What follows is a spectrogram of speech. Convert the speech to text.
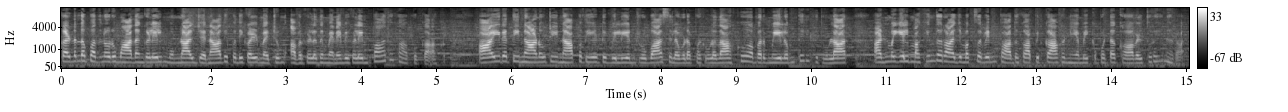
கடந்த பதினோரு மாதங்களில் முன்னாள் ஜனாதிபதிகள் மற்றும் அவர்களது மனைவிகளின் பாதுகாப்புக்காக ஆயிரத்தி நானூற்றி நாற்பத்தி எட்டு பில்லியன் ரூபாய் செலவிடப்பட்டுள்ளதாக அவர் மேலும் தெரிவித்துள்ளார். அண்மையில் மஹிந்த ராஜபக்சவின் பாதுகாப்பிற்காக நியமிக்கப்பட்ட காவல்துறையினரால்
